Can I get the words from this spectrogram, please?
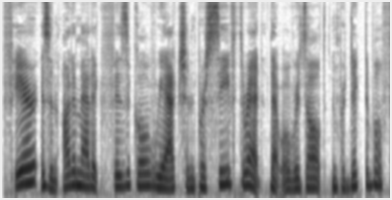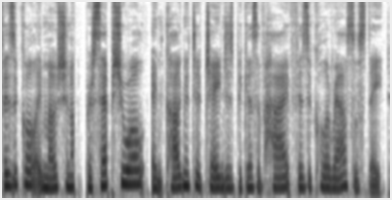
Fear is an automatic physical reaction, perceived threat that will result in predictable physical, emotional, perceptual, and cognitive changes because of high physical arousal state.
